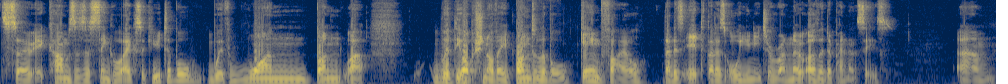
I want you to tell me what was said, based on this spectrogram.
So it comes as a single executable with one bun well, with the option of a bundleable game file. That is it. That is all you need to run. No other dependencies. Um,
